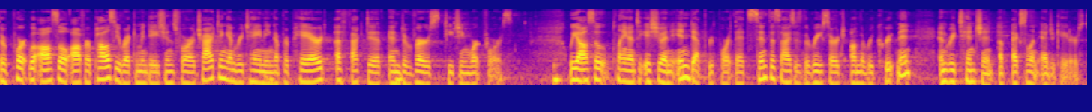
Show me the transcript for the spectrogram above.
The report will also offer policy recommendations for attracting and retaining a prepared, effective, and diverse teaching workforce. We also plan to issue an in-depth report that synthesizes the research on the recruitment and retention of excellent educators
